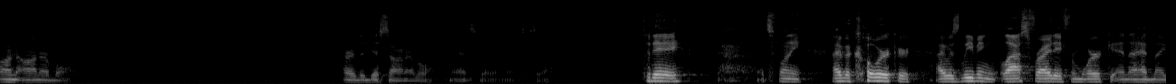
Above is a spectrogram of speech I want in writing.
unhonorable or the dishonorable. That's what I meant to say. Today, that's funny. I have a coworker. I was leaving last Friday from work, and I had my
